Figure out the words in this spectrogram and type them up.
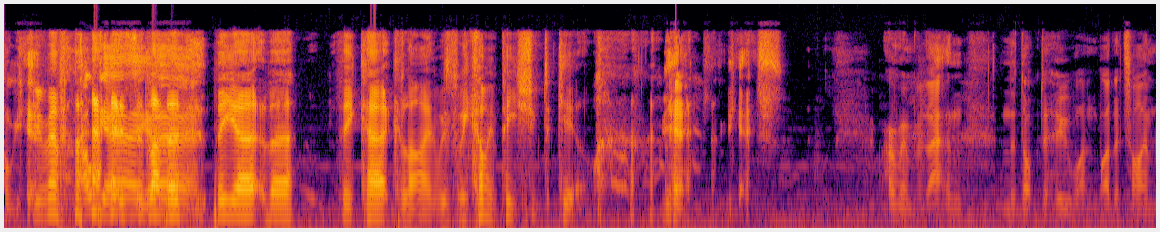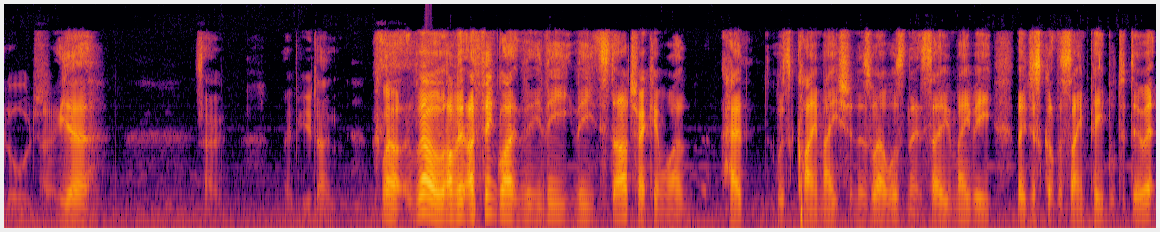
Oh Do you remember? Oh, that? yeah, it's like the the uh, the the Kirk line was "We come in peace, shoot to kill." Yeah. Yes. I remember that, and, and the Doctor Who one by the Time Lord. Yeah. So maybe you don't. Well, well, I mean, I think like the, the, the Star Trekking one had was claymation as well, wasn't it? So maybe they just got the same people to do it.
